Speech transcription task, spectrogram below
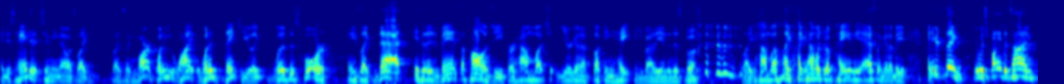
and just handed it to me. And I was like, I was like, Mark, what do you why what is thank you like what is this for? And he's like, that is an advance apology for how much you're gonna fucking hate me by the end of this book, like how much like, like how much of a pain in the ass I'm gonna be. And here's the thing, it was funny at the time.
